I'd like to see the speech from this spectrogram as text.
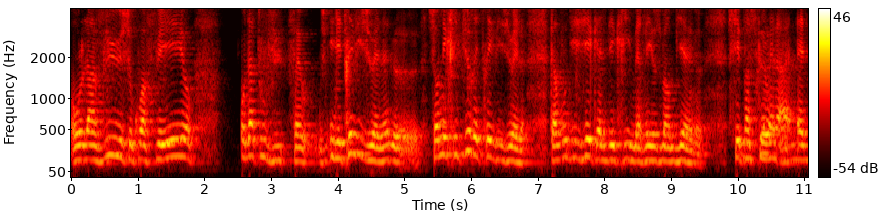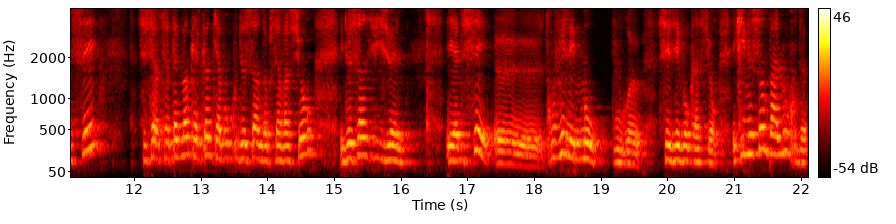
on l'a vu se coiffer. on a tout vu. Enfin, il est très visuel. hein, le- son écriture est très visuelle. Quand vous disiez qu'elle décrit merveilleusement bien, c'est parce qu'elle elle sait. C'est cer- certainement quelqu'un qui a beaucoup de sens d'observation et de sens visuel. Et elle sait euh, trouver les mots pour euh, ces évocations. Et qui ne sont pas lourdes,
